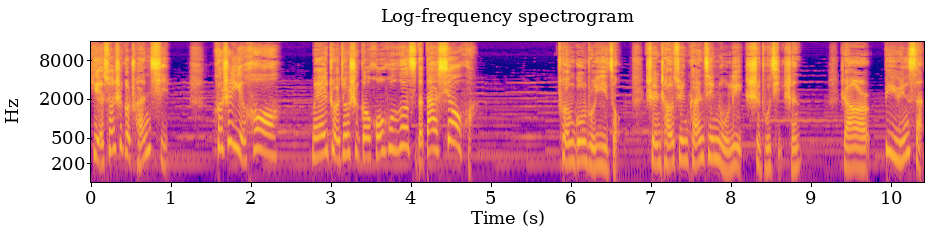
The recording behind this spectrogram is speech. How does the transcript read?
也算是个传奇。”可是以后，没准就是个活活饿死的大笑话。纯公主一走，沈长勋赶紧努力试图起身，然而碧云散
